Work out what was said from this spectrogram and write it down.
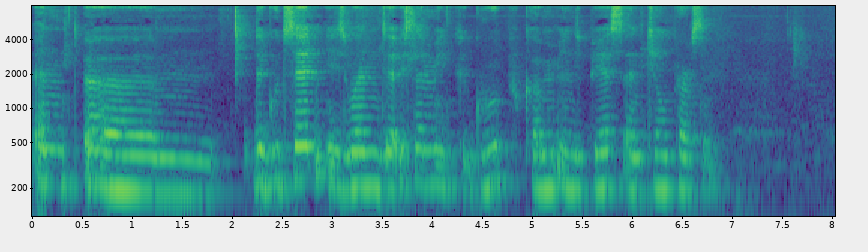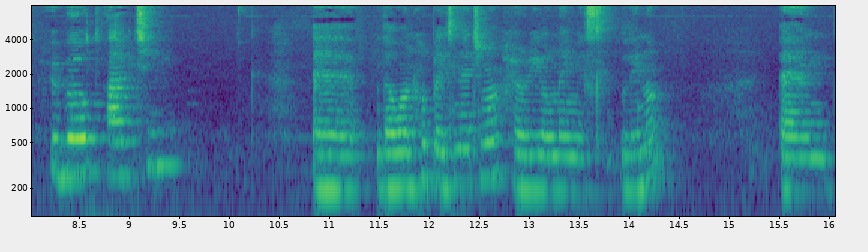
And um, the good scene is when the Islamic group come in the piece and kill person. about acting, Uh, the one who plays Nejma, her real name is Lina, and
